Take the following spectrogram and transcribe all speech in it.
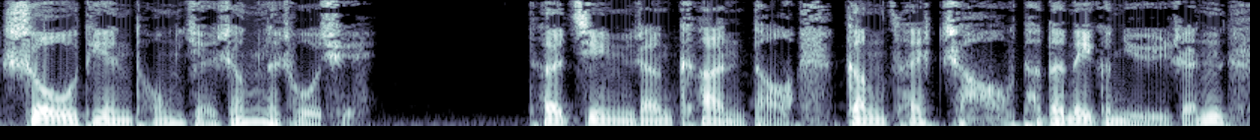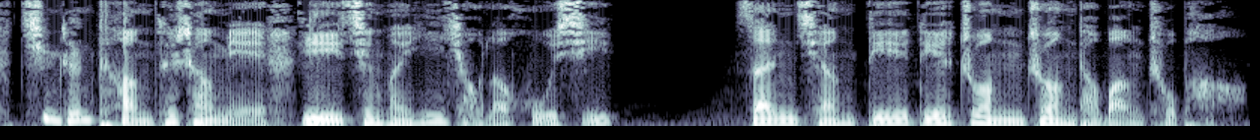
手电筒也扔了出去，他竟然看到刚才找他的那个女人，竟然躺在上面，已经没有了呼吸。三强跌跌撞撞的往出跑，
